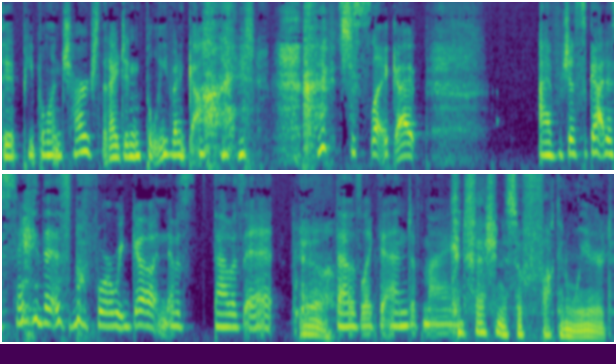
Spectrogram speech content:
the people in charge that I didn't believe in God. I was just like I I've just got to say this before we go, and that was that was it. Yeah. that was like the end of my Confession is so fucking weird.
